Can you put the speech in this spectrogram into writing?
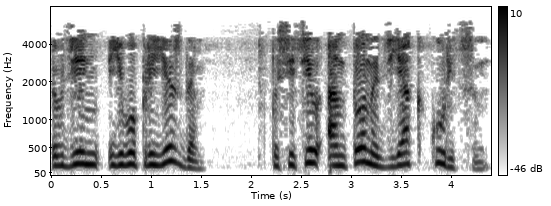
В день его приезда посетил Антона дьяк Курицын.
